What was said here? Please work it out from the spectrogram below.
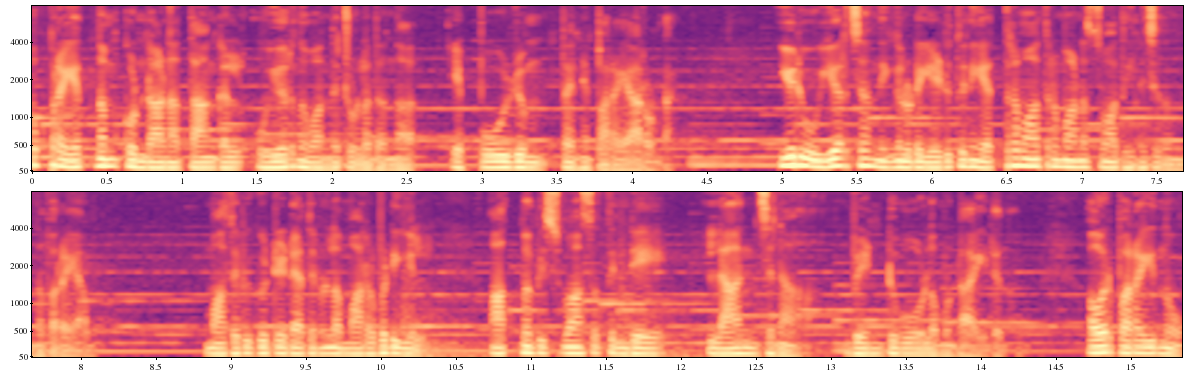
സ്വപ്രയത്നം കൊണ്ടാണ് താങ്കൾ ഉയർന്നു വന്നിട്ടുള്ളതെന്ന് എപ്പോഴും തന്നെ പറയാറുണ്ട്. ഈ ഒരു ഉയർച്ച നിങ്ങളുടെ എഴുത്തിനെ എത്രമാത്രമാണ് സ്വാധീനിച്ചതെന്ന് പറയാം. മാധവിക്കുട്ടിയുടെ അതിനുള്ള മറുപടിയിൽ ആത്മവിശ്വാസത്തിന്റെ ലാഞ്ചന വെണ്ടുവോളമുണ്ടായിരുന്നു. അവർ പറയുന്നു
